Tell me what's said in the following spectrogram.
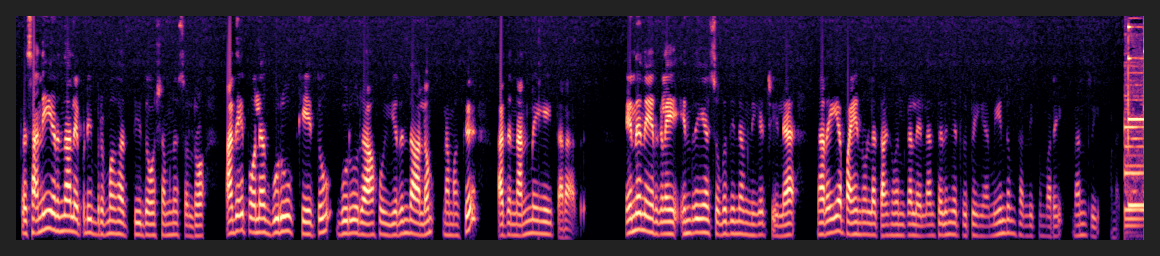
இப்போ சனி இருந்தால் எப்படி பிரம்மஹத்தி தோஷம்னு சொல்கிறோம் அதே போல் குரு கேது குரு ராகு இருந்தாலும் நமக்கு அது நன்மையை தராது. என்ன நேர்களை இன்றைய சுபதினம் நிகழ்ச்சியில் நிறைய பயனுள்ள தகவல்கள் எல்லாம் தெரிஞ்சிட்ருப்பீங்க மீண்டும் சந்திக்கும் வரை நன்றி வணக்கம்.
